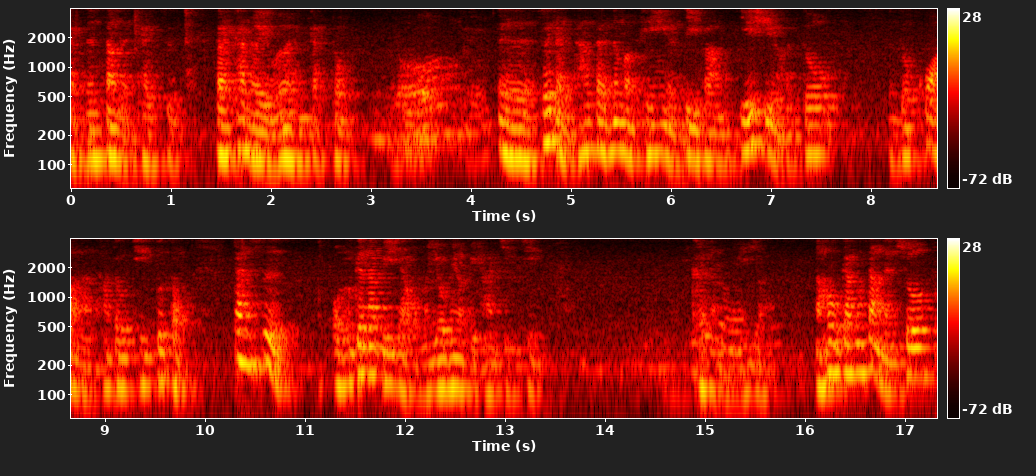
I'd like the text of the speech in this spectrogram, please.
感恩上人开始，大家看了有没有很感动？有。呃，虽然他在那么偏远的地方，也许很多很多话呢，他都听不懂，但是我们跟他比起来，我们又没有比他精进，可能没有。然后刚上人说，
